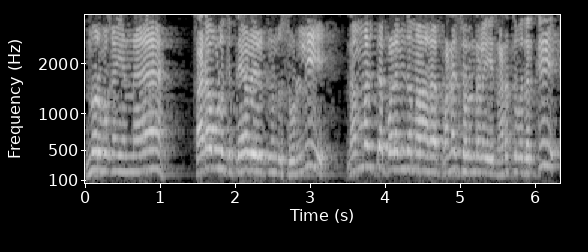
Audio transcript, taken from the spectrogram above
இன்னொரு பக்கம் என்ன? கடவுளுக்கு தேவை இருக்குன்னு சொல்லி நம்மள்கிட்ட பலவிதமாக பணச்சுரண்டலை நடத்துவதற்கு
